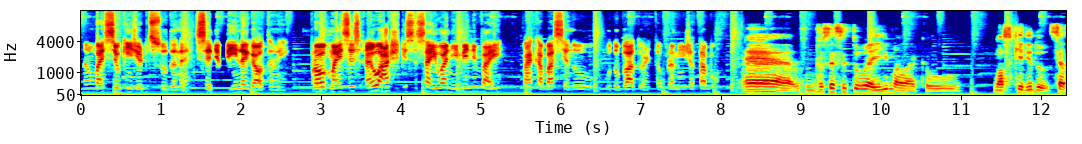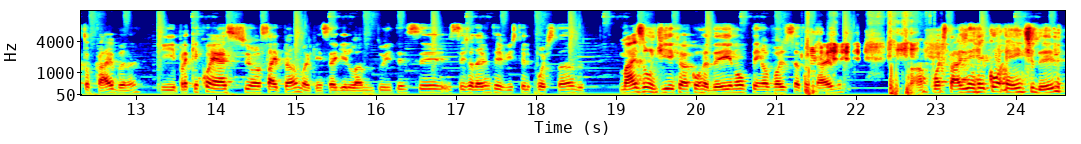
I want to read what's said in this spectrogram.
não vai ser o Kenjiro Tsuda, né? Seria bem legal também. Mas eu acho que se sair o anime, ele vai, vai acabar sendo o dublador. Então pra mim já tá bom. É, você citou aí, Malaka, o nosso querido Seto Kaiba, né? E para quem conhece o senhor Saitama, quem segue ele lá no Twitter, vocês já devem ter visto ele postando. Mais um dia que eu acordei e não tenho a voz do Seto Kaiba. uma postagem recorrente dele.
